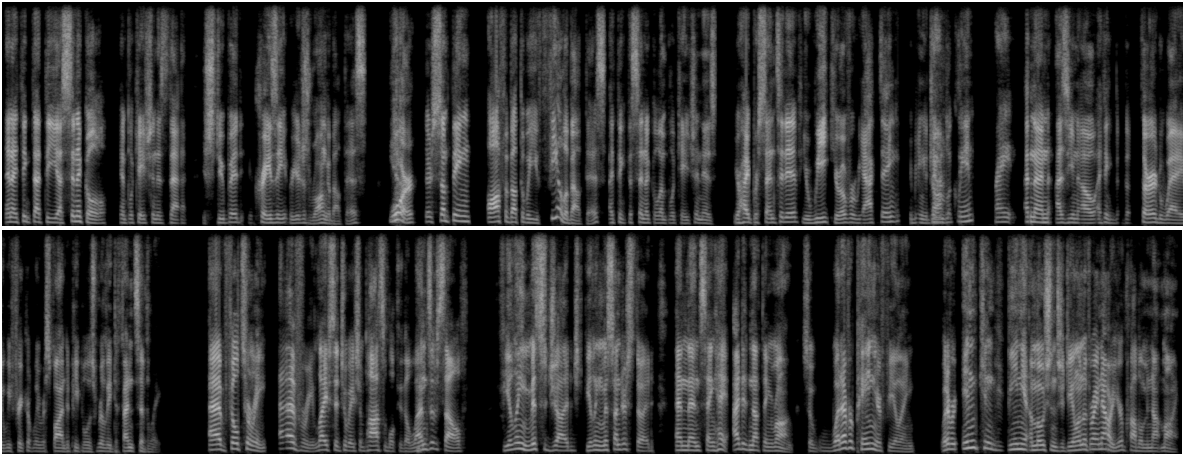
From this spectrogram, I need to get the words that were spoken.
And I think that the uh, cynical implication is that you're stupid, you're crazy, or you're just wrong about this. Yeah. Or there's something off about the way you feel about this. I think the cynical implication is you're hypersensitive, you're weak, you're overreacting, you're being a John yeah. Right. And then, as you know, I think the third way we frequently respond to people is really defensively, uh, filtering every life situation possible through the lens of self, feeling misjudged, feeling misunderstood, and then saying, Hey, I did nothing wrong. So, whatever pain you're feeling, whatever inconvenient emotions you're dealing with right now are your problem and not mine.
